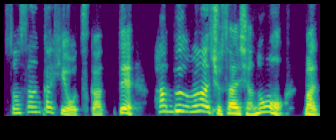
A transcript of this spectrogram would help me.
その参加費を使って、半分は主催者の、まあ、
